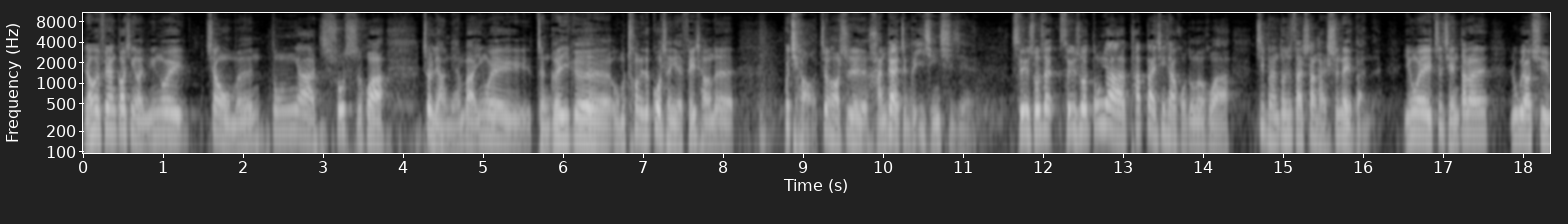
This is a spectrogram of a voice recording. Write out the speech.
然后非常高兴啊，因为像我们东亚，说实话，这两年吧，因为整个一个我们创立的过程也非常的不巧，正好是涵盖整个疫情期间，所以说在所以说东亚它办线下活动的话，基本上都是在上海市内办的。因为之前当然如果要去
